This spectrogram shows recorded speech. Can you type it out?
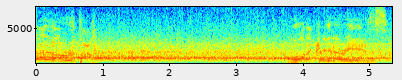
a little ripper. What a cricketer he is.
